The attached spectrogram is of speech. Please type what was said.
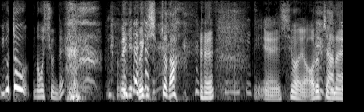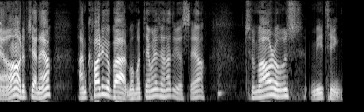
이것도 너무 쉬운데? 왜 이렇게, 왜 이렇게 쉽죠, 다? 예, 쉬워요. 어렵지 않아요. 어렵지 않아요. I'm calling about 뭐뭐 때문에 전화드렸어요. Tomorrow's meeting.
